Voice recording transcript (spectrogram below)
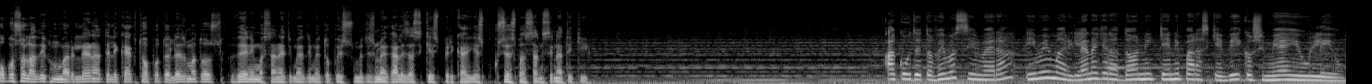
Όπως όλα δείχνουν, Μαριλένα, τελικά εκ του αποτελέσματος δεν ήμασταν έτοιμοι να αντιμετωπίσουμε τις μεγάλες δασικές πυρκαγιές που ξέσπασαν στην Αττική. Ακούτε το βήμα σήμερα. Είμαι η Μαριλένα Γεραντώνη και είναι Παρασκευή 21 Ιουλίου.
